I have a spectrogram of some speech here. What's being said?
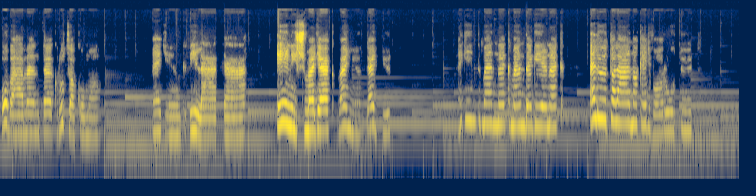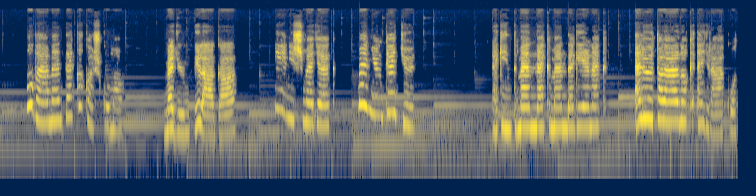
Hová mentek, rucakoma? Megyünk világá. Én is megyek, menjünk együtt. Megint mennek, mendegélnek, előtalálnak egy varrótűt. Hová mentek, kakaskoma? Megyünk világá. Én is megyek, menjünk együtt. Megint mennek, mendegélnek, előtalálnak egy rákot.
